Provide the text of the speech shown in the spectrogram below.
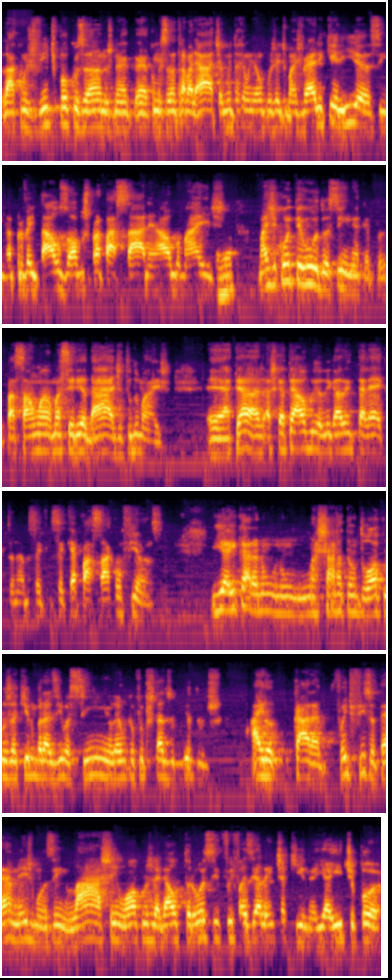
lá com uns 20 e poucos anos, né? É, começando a trabalhar, tinha muita reunião com gente mais velha e queria, assim, aproveitar os óculos para passar, né? Algo mais... Uhum mais de conteúdo, assim, né? Passar uma, uma seriedade e tudo mais. É, até, acho que até algo ligado ao intelecto, né? Você, você quer passar confiança. E aí, cara, não, não, não, achava tanto óculos aqui no Brasil assim. Eu lembro que eu fui para os Estados Unidos. Aí, cara, foi difícil até mesmo, assim. Lá achei um óculos legal, trouxe e fui fazer a lente aqui, né? E aí, tipo,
